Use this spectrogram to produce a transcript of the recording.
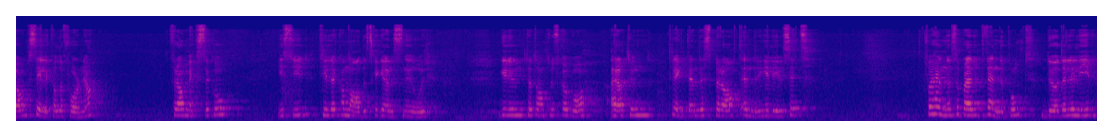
langs hele California, fra Mexico i syd til den canadiske grensen i nord. Grunnen til at hun skal gå, er at hun trengte en desperat endring i livet sitt. For henne så ble det et vendepunkt død eller liv.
